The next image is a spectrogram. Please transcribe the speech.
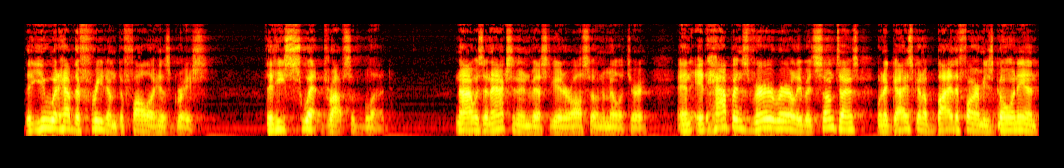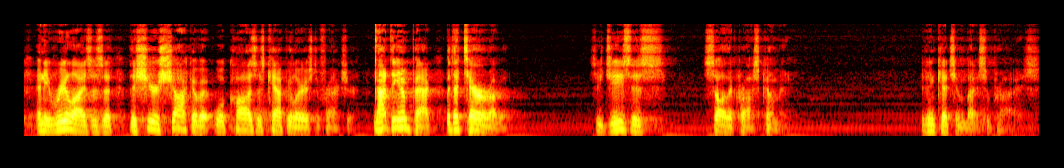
that you would have the freedom to follow His grace that he sweat drops of blood. Now, I was an accident investigator also in the military, And it happens very rarely, but sometimes when a guy's going to buy the farm, he's going in and he realizes that the sheer shock of it will cause his capillaries to fracture. Not the impact, but the terror of it. See, Jesus saw the cross coming, it didn't catch him by surprise.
